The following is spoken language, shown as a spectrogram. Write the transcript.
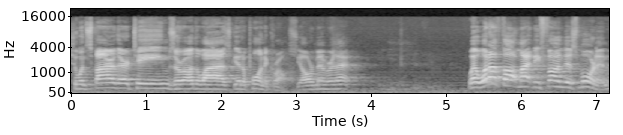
to inspire their teams or otherwise get a point across. Y'all remember that? Well, what I thought might be fun this morning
